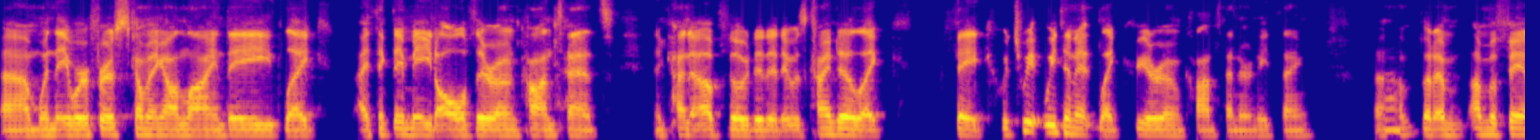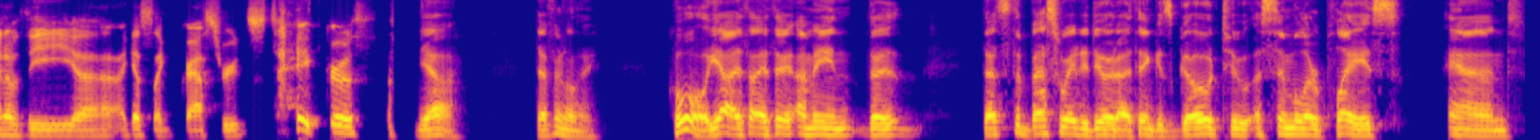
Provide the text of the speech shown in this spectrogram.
um, when they were first coming online. They like I think they made all of their own content and kind of upvoted it. It was kind of like fake, which we we didn't like create our own content or anything. Uh, but I'm I'm a fan of the uh, I guess like grassroots type growth. Yeah, definitely. Cool. Yeah, I, th- I think I mean the that's the best way to do it. I think is go to a similar place and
